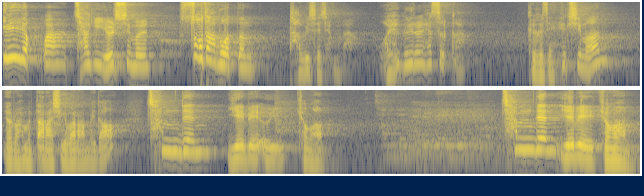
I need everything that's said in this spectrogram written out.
인력과 자기 열심을 쏟아부었던 다윗의 장막 왜 그 일을 했을까? 그것의 핵심은 여러분 한번 따라 하시기 바랍니다 참된 예배의 경험 참된 예배의 경험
